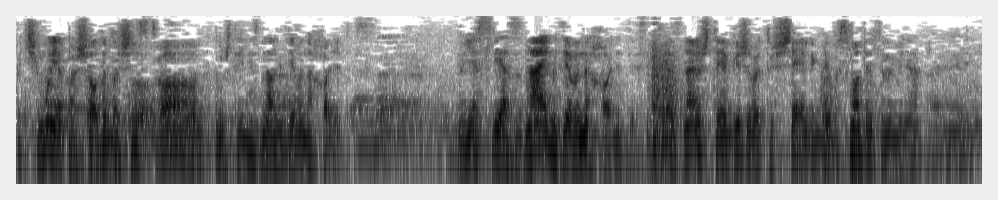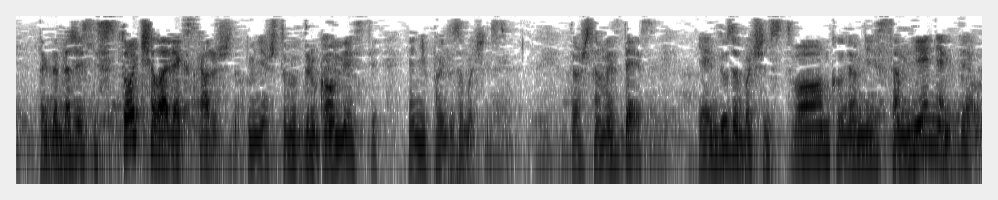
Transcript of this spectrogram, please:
Почему я пошел за большинством? Потому что я не знал, где вы находитесь. Но если я знаю, где вы находитесь, если я знаю, что я вижу в эту щель, где вы смотрите на меня, тогда даже если сто человек скажут мне, что вы в другом месте, я не пойду за большинством. То же самое здесь. Я иду за большинством, когда у меня есть сомнения где вы.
